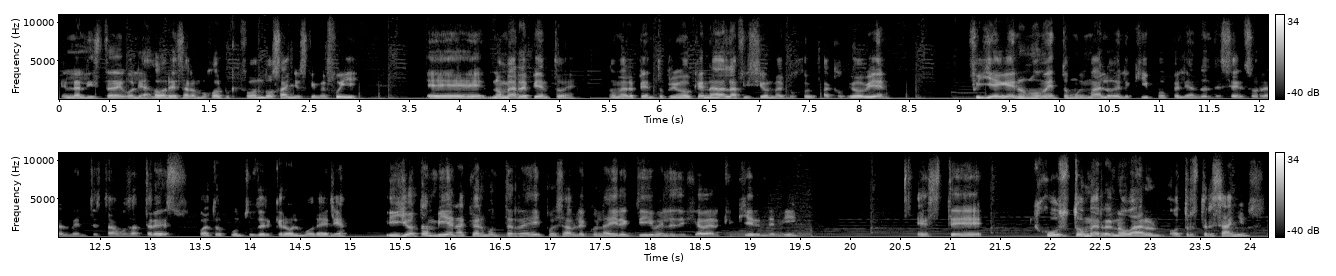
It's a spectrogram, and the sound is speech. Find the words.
en la lista de goleadores, a lo mejor, porque fueron dos años que me fui. Eh, no me arrepiento, ¿eh? No me arrepiento. Primero que nada, la afición me acogió bien Fui, llegué en un momento muy malo del equipo, peleando el descenso, realmente estábamos a tres, cuatro puntos del creo el Morelia. Y yo también acá en Monterrey, pues hablé con la directiva y les dije, a ver, ¿qué quieren de mí? Este, justo me renovaron otros tres años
